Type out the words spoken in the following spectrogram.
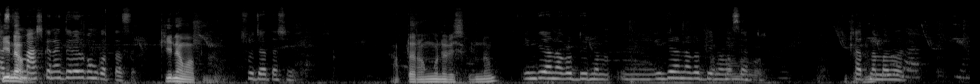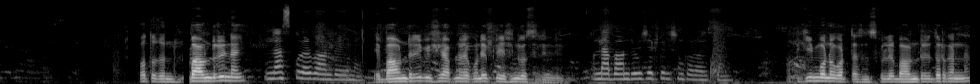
কি নাম? মাসখানেক ধরে এরকম করতেছে। কি নাম আপনার? সুজাতা আপনার অঙ্গনের স্কুল নাম? ইন্দিরানগর দুই নম্বর ইন্দিরানগর দুই নম্বর সেন্টার সাত নম্বর ওয়ার্ড। কতজন? বাউন্ডারি নাই? না স্কুলের বাউন্ডারি নেই। এই বাউন্ডারির বিষয়ে আপনারা কোনো অ্যাপ্লিকেশন করছিলেন নি? বাউন্ডারি বিষয়ে অ্যাপ্লিকেশন করা হয়েছে কি মনে করতেছেন স্কুলের বাউন্ডারি দরকার না?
